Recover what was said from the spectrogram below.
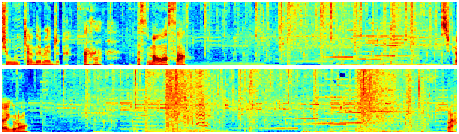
J'ai aucun damage. Ah, ah, c'est marrant ça. Super rigolo. Voilà.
